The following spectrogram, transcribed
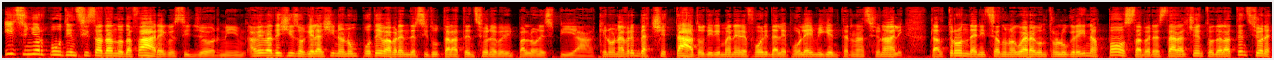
Il signor Putin si sta dando da fare questi giorni. Aveva deciso che la Cina non poteva prendersi tutta l'attenzione per il pallone spia, che non avrebbe accettato di rimanere fuori dalle polemiche internazionali. D'altronde ha iniziato una guerra contro l'Ucraina apposta per restare al centro dell'attenzione.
